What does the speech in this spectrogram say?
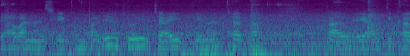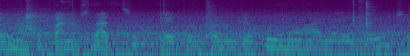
જવાના છે ખંભાળિયા. જોઈએ જાય કે ન જતા. કાલે આવતીકાલે મારા પપ્પાનો શ્રાદ્ધ છે એટલે થોડું ઘણું જે ફૂલનો હાર ને એવું છે.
